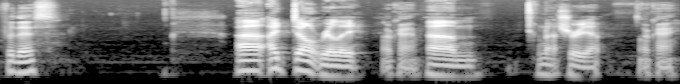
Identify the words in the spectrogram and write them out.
for this? Uh, I don't really. Okay. Um, I'm not sure yet. Okay. I'm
